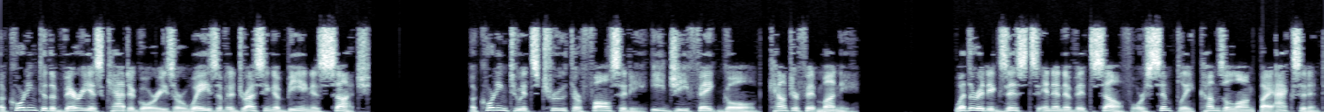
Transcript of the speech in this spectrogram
According to the various categories or ways of addressing a being as such. According to its truth or falsity e.g. fake gold, counterfeit money. Whether it exists in and of itself or simply comes along by accident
